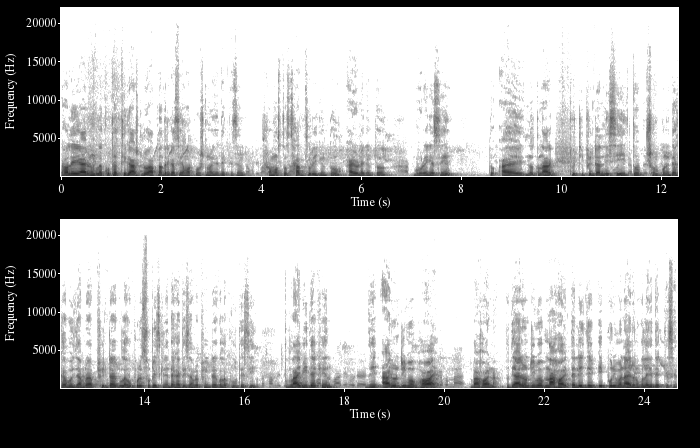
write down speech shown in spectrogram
তাহলে এই আয়রনগুলো কোথা থেকে আসলো? আপনাদের কাছে আমার প্রশ্ন যে দেখতেছেন, সমস্ত ছাদ জুড়েই কিন্তু আয়রনে কিন্তু ভরে গেছে। তো নতুন আরেক দুইটি ফিল্টার নিছি, তো সম্পূর্ণ দেখাবো যে আমরা ফিল্টারগুলো উপরে ছোটো স্ক্রিনে দেখাইতেছি, আমরা ফিল্টারগুলো খুলতেছি। তো লাইভই দেখেন যে আয়রন রিমুভ হয় বা হয় না। যদি আয়রন রিমুভ না হয়, তাহলে যে এই পরিমাণ আয়রনগুলো যে দেখতেছেন,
